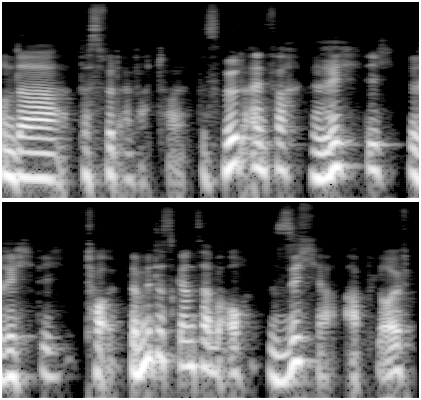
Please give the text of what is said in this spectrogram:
Und da, das wird einfach toll. Das wird einfach richtig, richtig toll. Damit das Ganze aber auch sicher abläuft,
